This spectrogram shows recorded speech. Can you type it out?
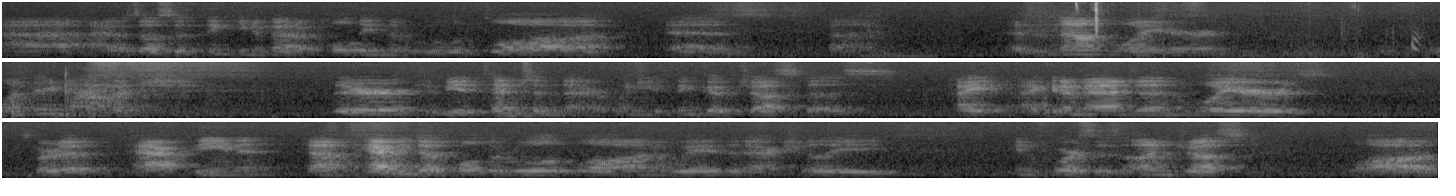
Uh, I was also thinking about upholding the rule of law as, um, as a non-lawyer. Wondering how much there can be a tension there when you think of justice. Can imagine lawyers sort of acting, um, having to uphold the rule of law in a way that actually enforces unjust laws,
